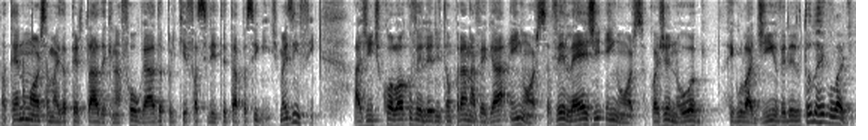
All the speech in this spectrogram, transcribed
até numa orça mais apertada que na folgada, porque facilita a etapa seguinte. Mas enfim, a gente coloca o veleiro então para navegar em orça. Veleje em orça, com a genoa reguladinho, o veleiro todo reguladinho.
